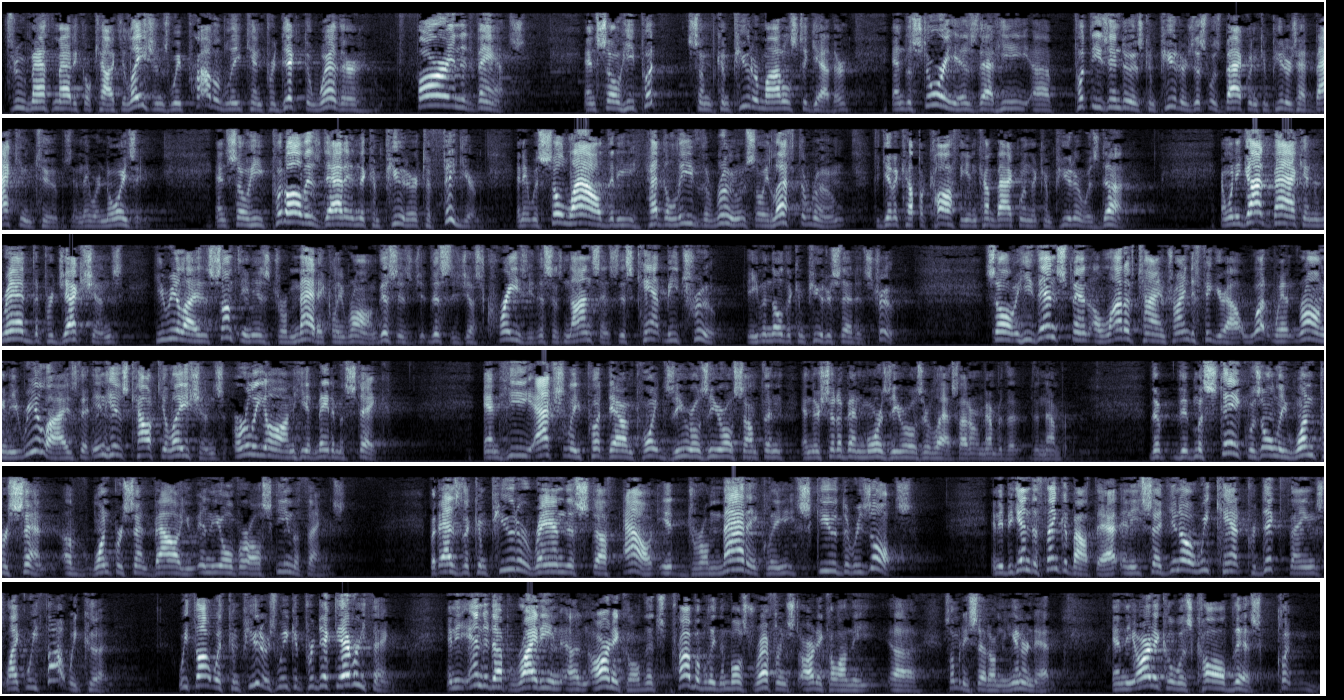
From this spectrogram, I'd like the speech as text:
through mathematical calculations, we probably can predict the weather far in advance. And so he put some computer models together. And the story is that he uh, put these into his computers. This was back when computers had vacuum tubes and they were noisy. And so he put all his data in the computer to figure. And it was so loud that he had to leave the room, so he left the room to get a cup of coffee and come back when the computer was done. And when he got back and read the projections, he realized something is dramatically wrong. This is, this is just crazy. This is nonsense. This can't be true, even though the computer said it's true. So he then spent a lot of time trying to figure out what went wrong, and he realized that in his calculations, early on, he had made a mistake. And he actually put down point zero zero something, and there should have been more zeros or less. I don't remember the, the number. The, the mistake was only 1% of 1% value in the overall scheme of things. But as the computer ran this stuff out, it dramatically skewed the results. And he began to think about that and he said, you know, we can't predict things like we thought we could. We thought with computers we could predict everything. And he ended up writing an article that's probably the most referenced article on the, uh, somebody said on the internet. And the article was called this,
